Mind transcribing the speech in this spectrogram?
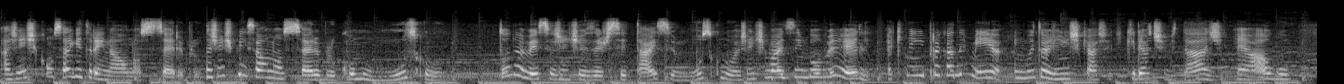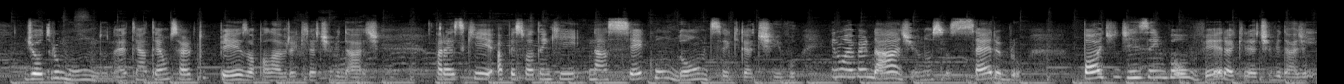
a gente consegue treinar o nosso cérebro. Se a gente pensar o nosso cérebro como músculo, toda vez que a gente exercitar esse músculo, a gente vai desenvolver ele. É que nem ir para academia. Tem muita gente que acha que criatividade é algo de outro mundo, né? Tem até um certo peso a palavra criatividade. Parece que a pessoa tem que nascer com o dom de ser criativo. E não é verdade. O nosso cérebro pode desenvolver a criatividade.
